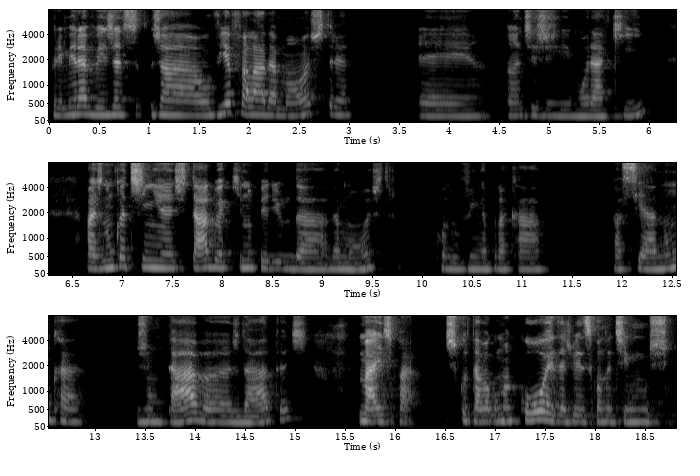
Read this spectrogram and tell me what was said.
primeira vez, já, já ouvia falar da mostra é, antes de morar aqui, mas nunca tinha estado aqui no período da, da mostra. Quando vinha para cá passear, nunca juntava as datas, mas escutava alguma coisa, às vezes quando tinha uns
